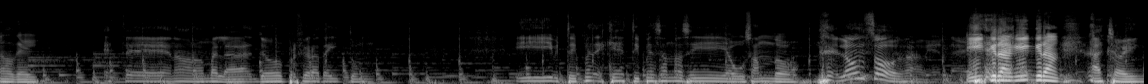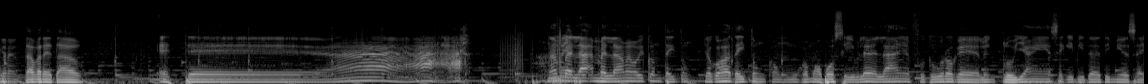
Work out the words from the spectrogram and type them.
Ok. Este, no, no, en verdad, yo prefiero a Tatum. Y estoy, es que estoy pensando así, abusando. ¡Alonso! Ah. Ingram, Ingram. Hacho Ingram, está apretado. Este. Ah. No, en verdad, en verdad me voy con Tatum. Yo cojo a Tatum como, como posible, ¿verdad? En el futuro que lo incluyan en ese equipito de Team USA.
